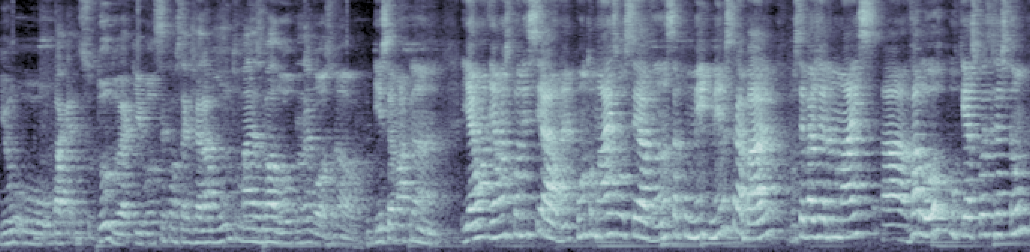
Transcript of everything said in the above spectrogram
E o, o, o bacana disso tudo é que você consegue gerar muito mais valor para o negócio, não? Isso é bacana. E é uma, é uma exponencial, né? Quanto mais você avança, com me, menos trabalho, você vai gerando mais uh, valor, porque as coisas já estão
